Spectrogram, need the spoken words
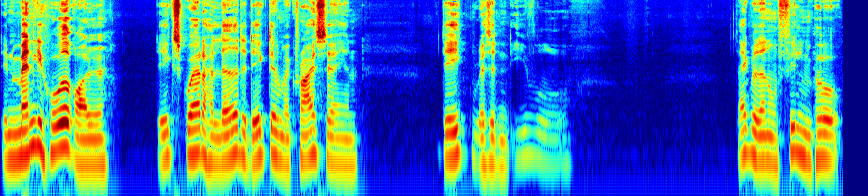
Det er en mandlig hovedrolle. Det er ikke Square, der har lavet det. Det er ikke Devil May Cry-serien. Det er ikke Resident Evil. Der er ikke blevet lavet nogen film på.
